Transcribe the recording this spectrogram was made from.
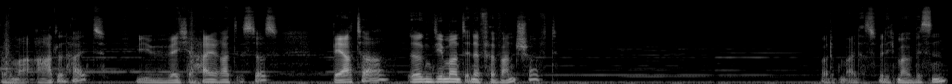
Warte mal, Adelheid? Wie, welche Heirat ist das? Bertha? Irgendjemand in der Verwandtschaft? Warte mal, das will ich mal wissen.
